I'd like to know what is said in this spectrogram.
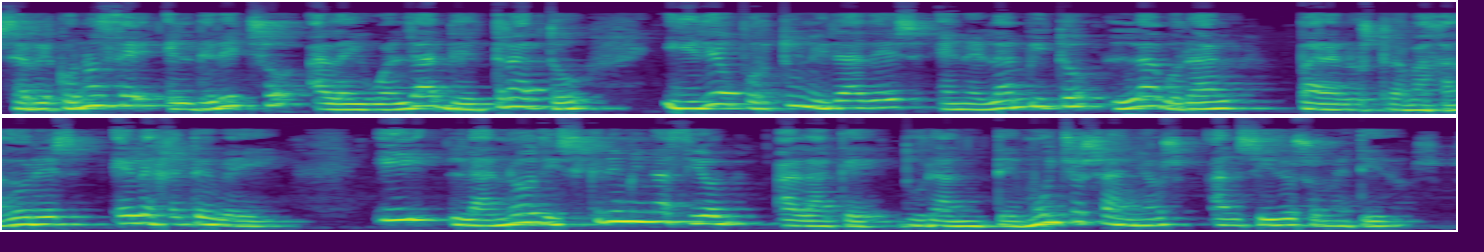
se reconoce el derecho a la igualdad de trato y de oportunidades en el ámbito laboral para los trabajadores LGTBI y la no discriminación a la que durante muchos años han sido sometidos.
